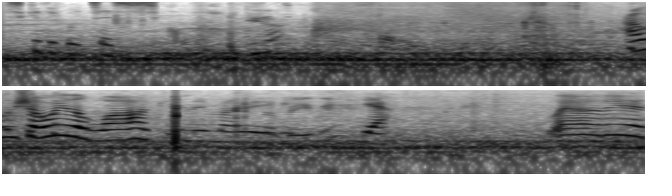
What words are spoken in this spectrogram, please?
He's gonna go to school. You know? I will show you the vlog and then my The baby. baby? Yeah. Well, yeah.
